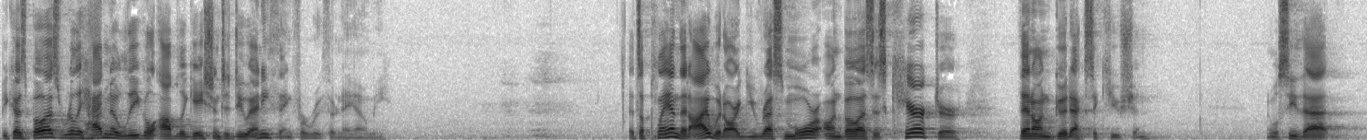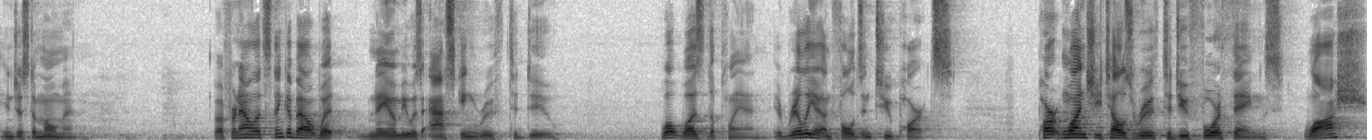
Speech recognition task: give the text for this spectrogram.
because Boaz really had no legal obligation to do anything for Ruth or Naomi. It's a plan that I would argue rests more on Boaz's character than on good execution. And we'll see that in just a moment. But for now, let's think about what Naomi was asking Ruth to do. What was the plan? It really unfolds in two parts. Part one, she tells Ruth to do four things wash,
